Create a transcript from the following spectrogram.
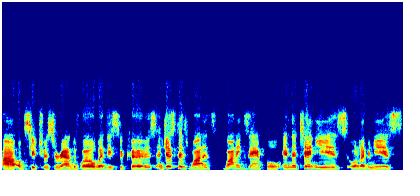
uh, of citrus around the world where this occurs. And just as one, as one example, in the 10 years or 11 years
